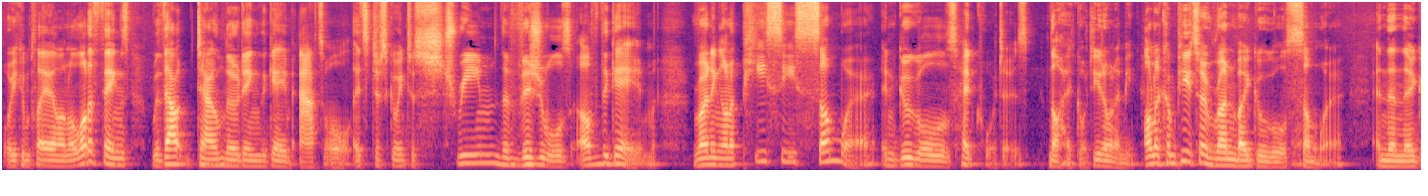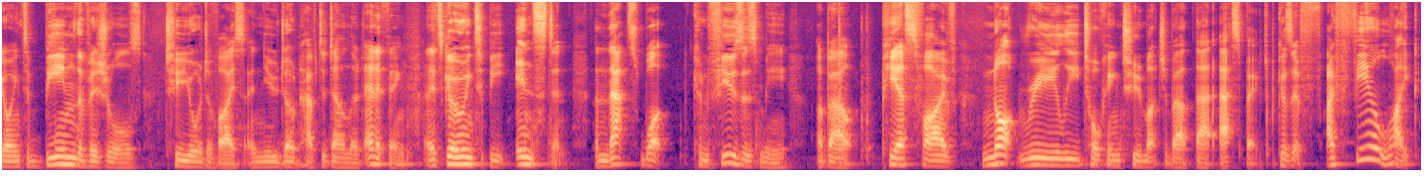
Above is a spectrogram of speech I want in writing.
or you can play it on a lot of things without downloading the game at all. It's just going to stream the visuals of the game running on a PC somewhere in Google's headquarters. Not headquarters, you know what I mean. On a computer run by Google somewhere. And then they're going to beam the visuals to your device and you don't have to download anything. And it's going to be instant. And that's what confuses me about PS5 not really talking too much about that aspect because if I feel like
